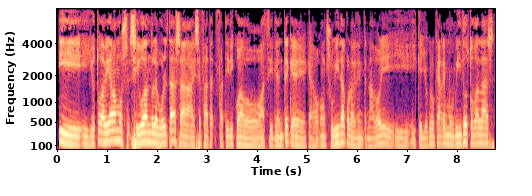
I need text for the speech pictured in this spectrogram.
Y, y yo todavía, vamos, sigo dándole vueltas a ese fat- fatídico accidente que, que hago con su vida, con la del entrenador, y, y- y que yo creo que ha removido todas las,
